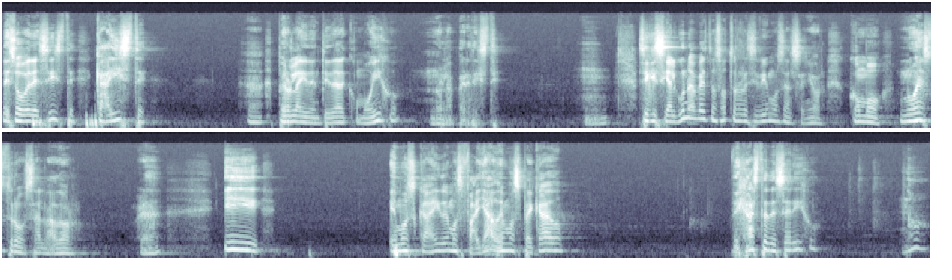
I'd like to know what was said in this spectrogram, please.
desobedeciste, caíste. Ah, pero la identidad como hijo no la perdiste. Así que si alguna vez nosotros recibimos al Señor como nuestro Salvador, Y hemos caído, hemos fallado, hemos pecado, ¿dejaste de ser hijo? No.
